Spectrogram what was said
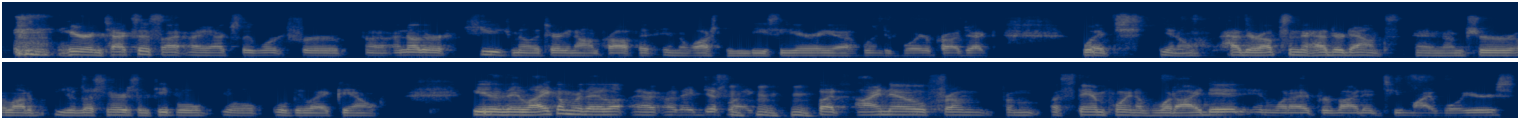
here in Texas, I, I actually worked for uh, another huge military nonprofit in the Washington, D.C. area, Wounded Warrior Project, which, you know, had their ups and they had their downs. And I'm sure a lot of your listeners and people will, will be like, you know, either they like them or they or they dislike. but I know from from a standpoint of what I did and what I provided to my warriors,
